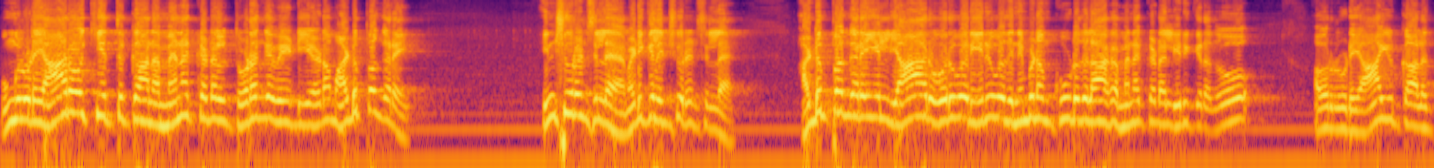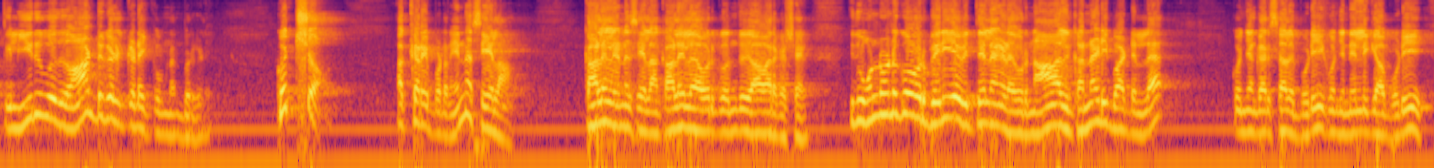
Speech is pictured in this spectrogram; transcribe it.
உங்களுடைய ஆரோக்கியத்துக்கான மெனக்கெடல் தொடங்க வேண்டிய இடம் அடுப்பங்கரை. இன்சூரன்ஸ் இல்ல மெடிக்கல் இன்சூரன்ஸ் இல்ல. அடுப்பங்கரையில் யார் ஒருவர் இருபது நிமிடம் கூடுதலாக மெனக்கடல் இருக்கிறதோ அவர்களுடைய ஆயுட்காலத்தில் இருபது ஆண்டுகள் கிடைக்கும் நண்பர்களே. கொஞ்சம் அக்கறைப்படணும் என்ன செய்யலாம்? காலையில் என்ன செய்யலாம்? காலையில் அவருக்கு வந்து ஆவார கஷாயம். இது ஒன்றொன்றுக்கும் ஒரு பெரிய வித்தையெல்லாம் கிடையாது. ஒரு நாலு கண்ணாடி பாட்டில்ல கொஞ்சம் கரிசாலை பொடி கொஞ்சம் நெல்லிக்காய் பொடி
